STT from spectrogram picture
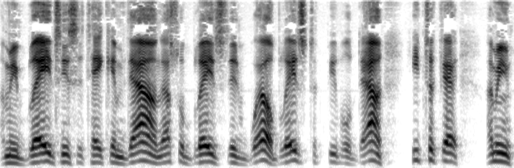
I mean, Blaydes needs to take him down. That's what Blaydes did well. Blaydes took people down. He took that. I mean,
